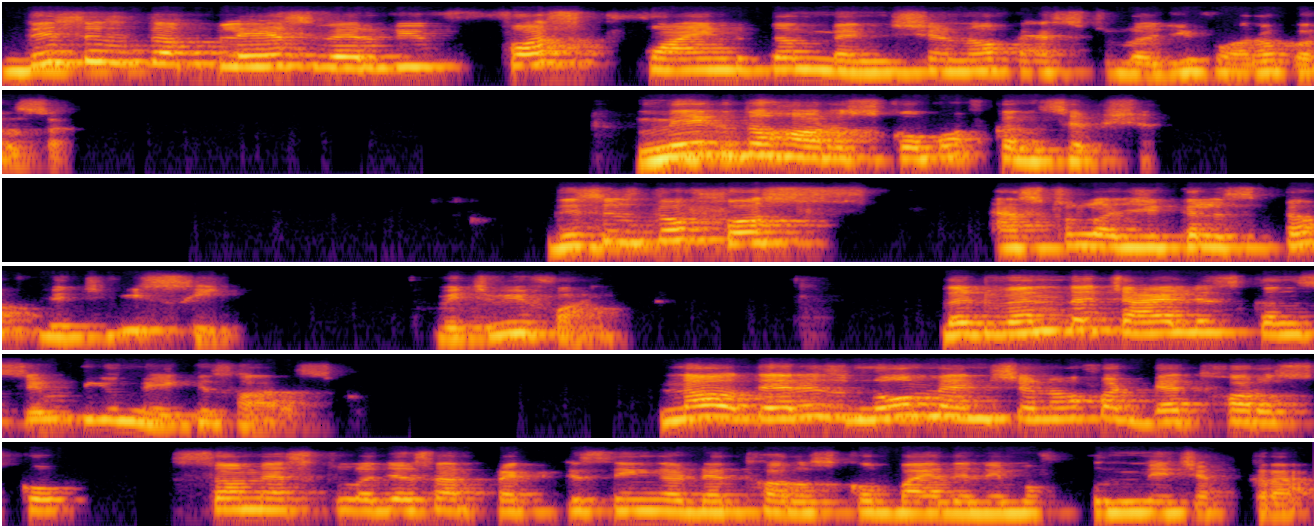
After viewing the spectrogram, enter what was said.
this is the place where we first find the mention of astrology for a person. Make the horoscope of conception. This is the first astrological stuff which we see, which we find that when the child is conceived, you make his horoscope. Now, there is no mention of a death horoscope. Some astrologers are practicing a death horoscope by the name of Punya Chakra.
